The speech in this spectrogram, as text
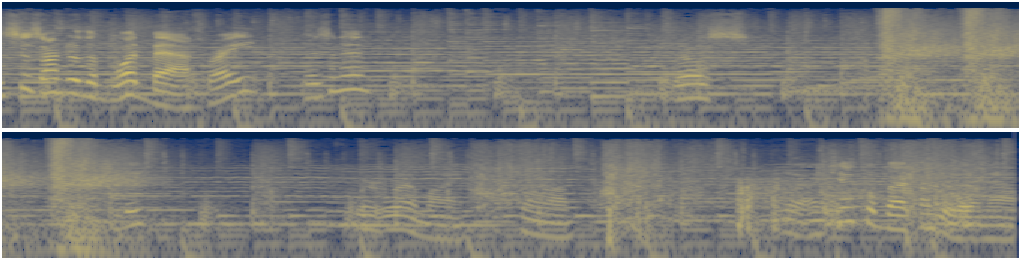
This is under the bloodbath, right? Isn't it? Where else? Where, where am I? What's going on? Yeah, I can't go back under there now.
